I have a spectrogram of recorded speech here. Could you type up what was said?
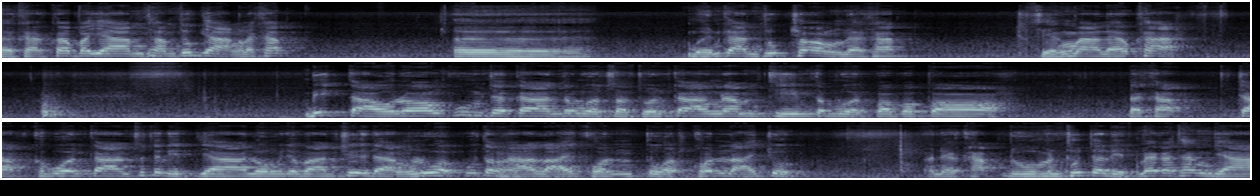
นะครับ ก็พยายามทำทุกอย่างแล้วครับเออเหมือนกันทุกช่องนะครับ เสียงมาแล้วค่ะบิ๊กเต่ารองผู้บัญชาการตำรวจสอบสวนกลางนำทีมตำรวจปปปนะครับ จับขบวนการทุจริตยาโรงพยาบาลชื่อดังรวบผู้ต้องหาหลายคนตรวจค้นหลายจุดอันนี้ครับดูมันทุจริตแม้กระทั่งยา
